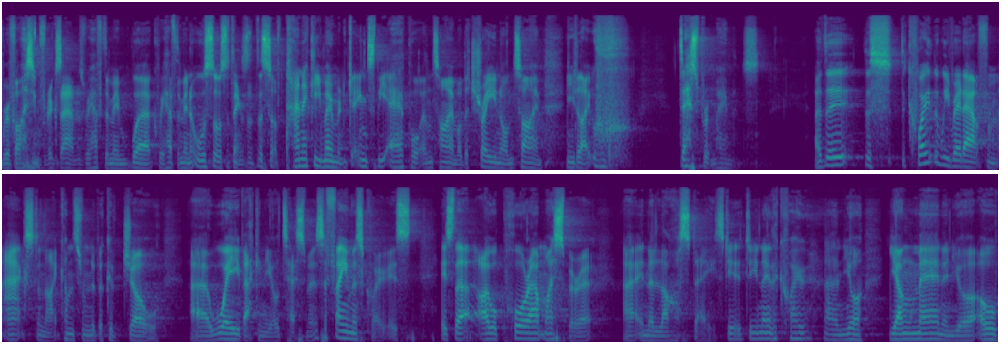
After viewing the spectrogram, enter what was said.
revising for exams, we have them in work, we have them in all sorts of things. The sort of panicky moment, getting to the airport on time or the train on time, and you're like, ooh, desperate moments. Uh, the, the, the, quote that we read out from Acts tonight comes from the book of Joel uh, way back in the Old Testament. It's a famous quote. It's, it's that I will pour out my spirit uh, in the last days. Do you, do you know the quote? And your young men and your old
